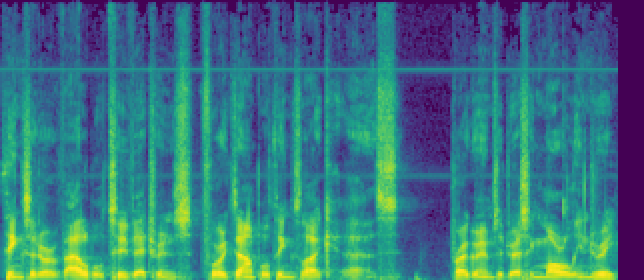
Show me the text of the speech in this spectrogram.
things that are available to veterans? For example, things like uh, programs addressing moral injury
